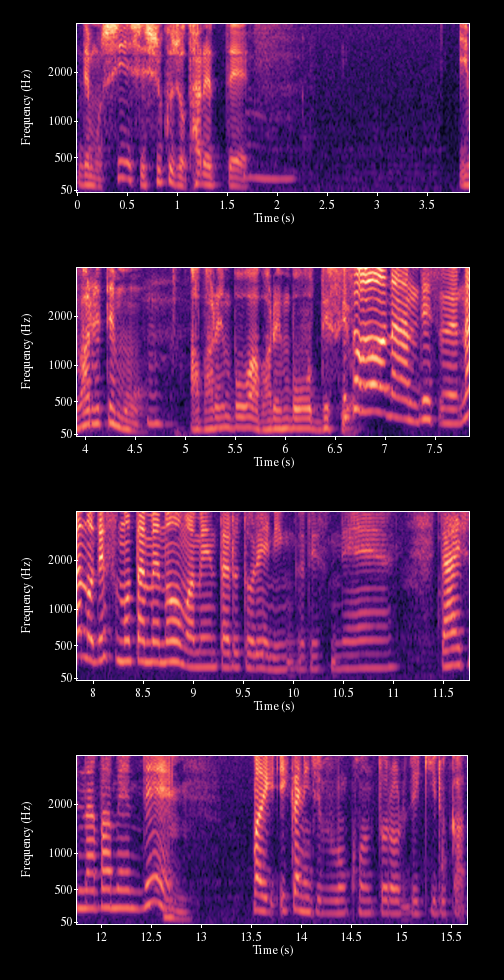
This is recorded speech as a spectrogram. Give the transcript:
でも紳士淑女たれって、言われても、暴れん坊は暴れん坊ですよ。そうなんです。なのでそのための、まあ、メンタルトレーニングですね。大事な場面で、うん。まあ、いかに自分をコントロールできるかっ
